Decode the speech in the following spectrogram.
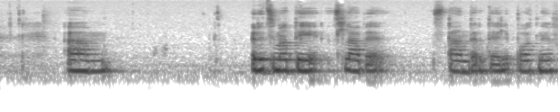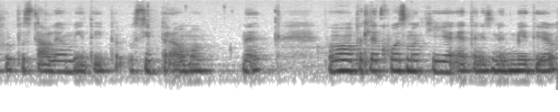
um, recimo te slabe standarde, lepotne, ful postavljajo mediji, vsi pravimo. Ne? Pa imamo pa tle kozmo, ki je eden izmed medijev.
